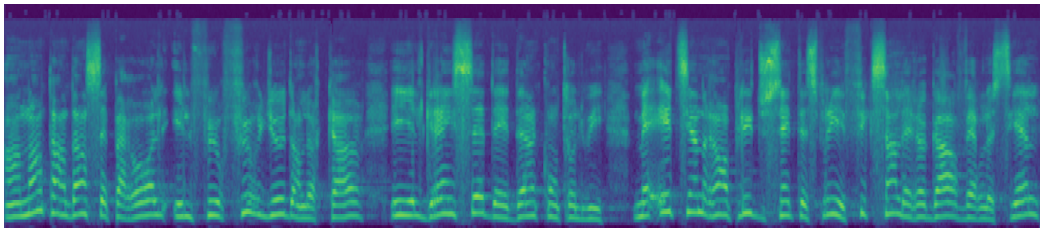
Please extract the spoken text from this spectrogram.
en, entendant ces paroles, ils furent furieux dans leur cœur et ils grinçaient des dents contre lui. Mais Étienne, rempli du Saint-Esprit et fixant les regards vers le ciel,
